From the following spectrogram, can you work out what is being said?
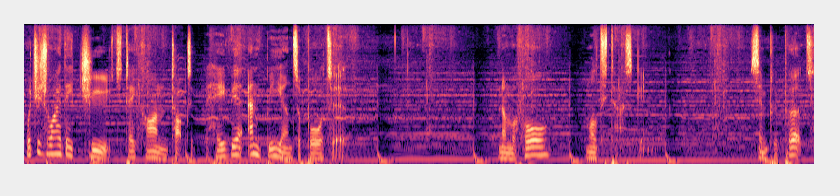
which is why they choose to take on toxic behaviour and be unsupportive. Number 4 multitasking. Simply put,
